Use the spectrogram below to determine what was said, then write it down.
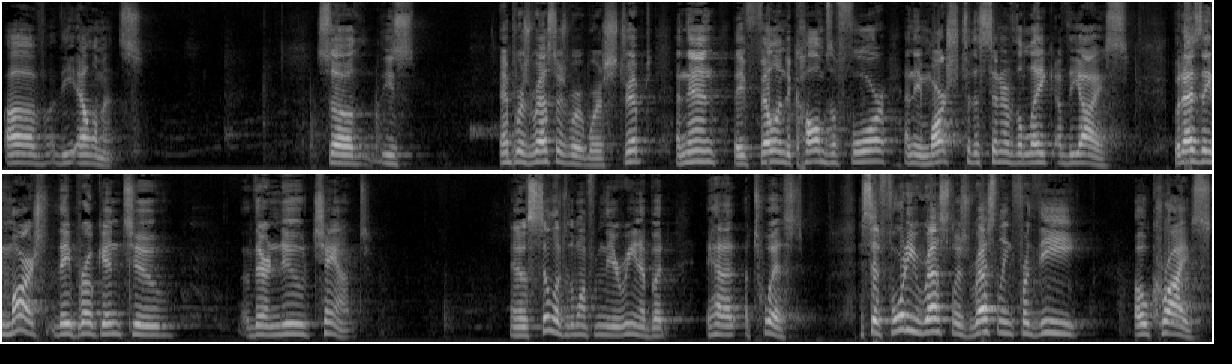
of the elements. So these emperor's wrestlers were, were stripped, and then they fell into columns of four, and they marched to the center of the lake of the ice. But as they marched, they broke into their new chant. And it was similar to the one from the arena, but it had a, a twist. It said, 40 wrestlers wrestling for thee, O Christ,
